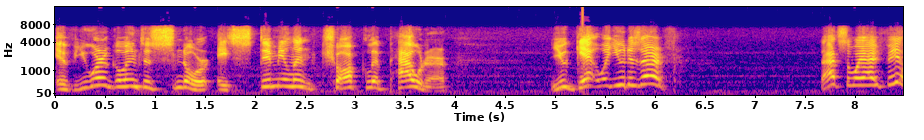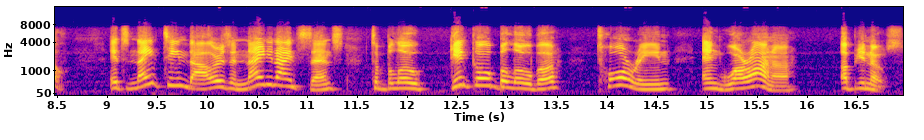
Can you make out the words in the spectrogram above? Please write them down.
if you are going to snort a stimulant chocolate powder, you get what you deserve. That's the way I feel. It's $19.99 to blow ginkgo biloba, taurine, and guarana up your nose.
